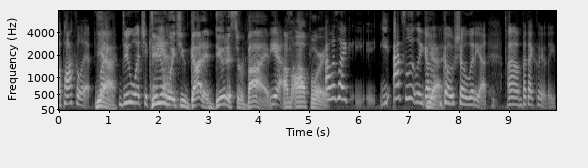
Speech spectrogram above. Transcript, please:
apocalypse. Yeah. Like, do what you can. Do what you gotta do to survive. Yeah. I'm so all for it. I was like, absolutely go yeah. go show Lydia. Um, but that clearly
